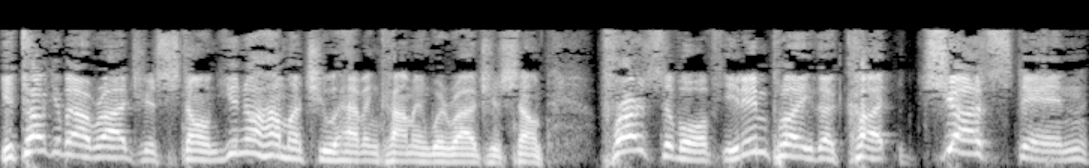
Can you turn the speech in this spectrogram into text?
You talk about Roger Stone. You know how much you have in common with Roger Stone. First of all, if you didn't play the cut, Justin,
